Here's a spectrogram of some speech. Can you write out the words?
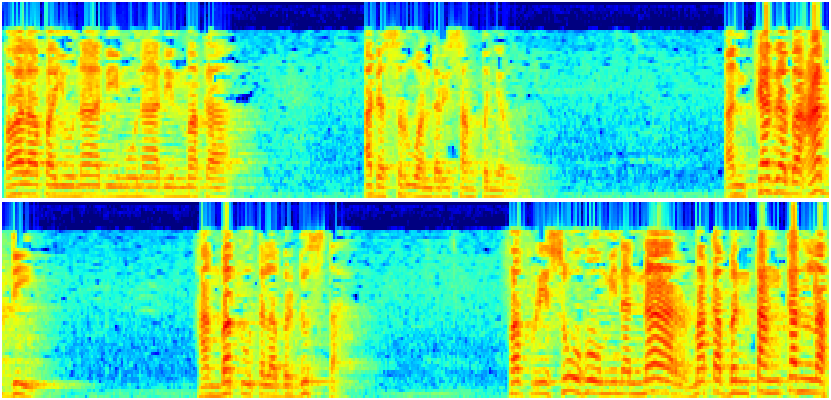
qala fayunadi munadin maka ada seruan dari sang penyeru. An kadzaba 'abdi hambaku telah berdusta. Fafrisuhu minan nar maka bentangkanlah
